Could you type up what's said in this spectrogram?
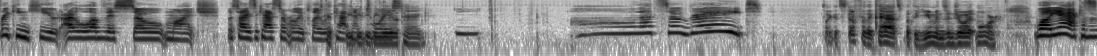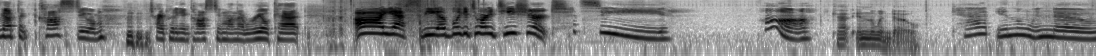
freaking cute. I love this so much. Besides, the cats don't really play Let's with catnip toys. Tag. Oh, that's so great. It's like it's stuff for the cats, but the humans enjoy it more. Well, yeah, because it's got the costume. Try putting a costume on that real cat. Ah, yes, the obligatory t-shirt. Let's see. Huh. Cat in the window. Cat in the window.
